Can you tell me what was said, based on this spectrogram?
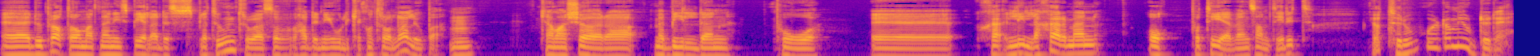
eh, du pratade om att när ni spelade Splatoon tror jag så hade ni olika kontroller allihopa. Mm. Kan man köra med bilden på eh, skär, lilla skärmen och på tvn samtidigt? jag tror de gjorde det.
